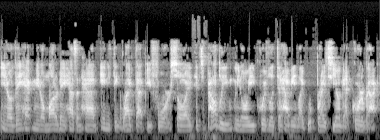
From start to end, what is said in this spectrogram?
you know, they have you know, Mater Dei hasn't had anything like that before. So it's probably you know equivalent to having like Bryce Young at quarterback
